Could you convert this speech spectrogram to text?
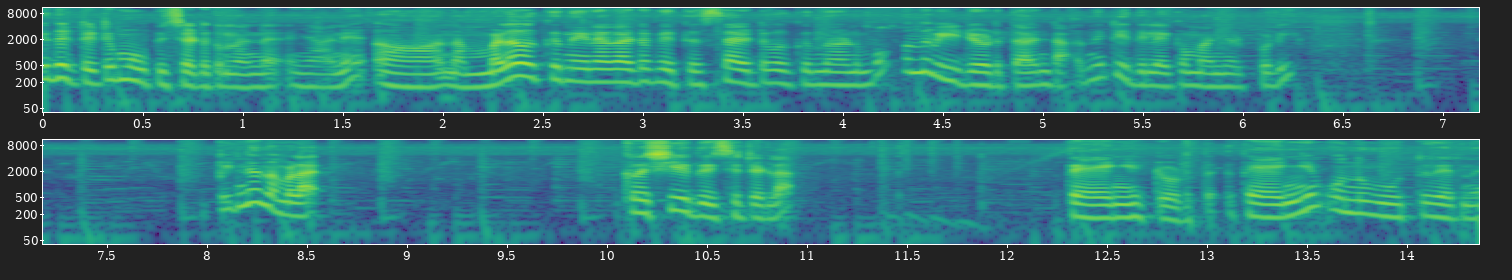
ഇതിട്ടിട്ട് മൂപ്പിച്ചെടുക്കുന്നുണ്ട്. ഞാൻ നമ്മൾ വെക്കുന്നതിനെക്കാട്ടും വ്യത്യസ്തമായിട്ട് വെക്കുന്ന കാണുമ്പോൾ ഒന്ന് വീഡിയോ എടുത്താണ്ട എന്നിട്ട് ഇതിലേക്ക് മഞ്ഞൾപ്പൊടി പിന്നെ നമ്മൾ കൃഷി ചെയ്ത് വെച്ചിട്ടുള്ള തേങ്ങ ഇട്ട് കൊടുത്ത് തേങ്ങയും ഒന്ന് മൂത്ത് വരുന്ന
